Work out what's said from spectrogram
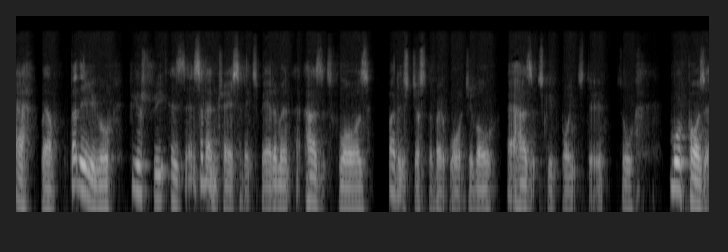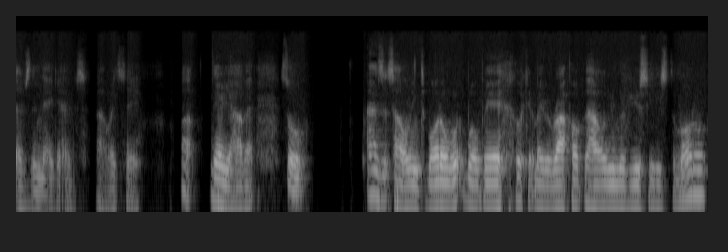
Ah, well, but there you go. Fear Street is it's an interesting experiment. It has its flaws, but it's just about watchable. It has its good points too. So more positives than negatives, I would say. But there you have it. So as it's Halloween tomorrow, we'll be looking at maybe wrap up the Halloween review series tomorrow.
